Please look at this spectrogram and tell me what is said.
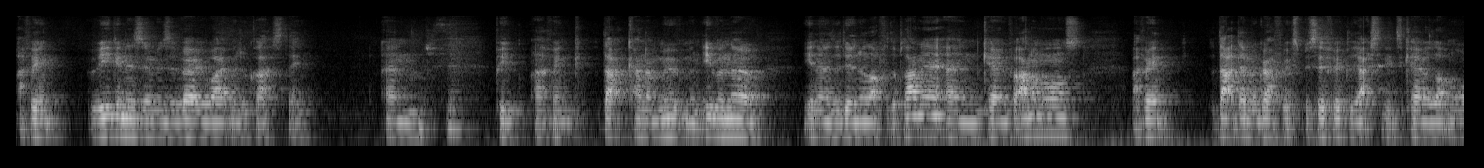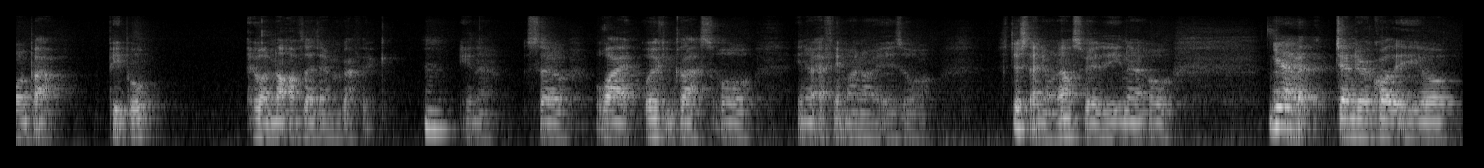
I think veganism is a very white middle class thing, and Interesting. peop I think that kind of movement, even though you know they're doing a lot for the planet and caring for animals, I think that demographic specifically actually needs to care a lot more about people who are not of their demographic Mm. you know, so white, working class, or you know, ethnic minorities, or just anyone else really, you know, or Yeah. uh, gender equality, or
